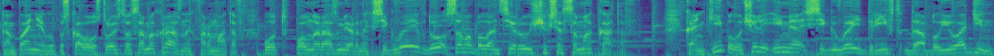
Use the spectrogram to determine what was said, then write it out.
Компания выпускала устройства самых разных форматов, от полноразмерных Segway до самобалансирующихся самокатов – Коньки получили имя Segway Drift W1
